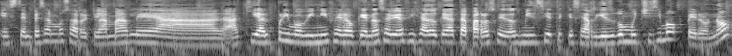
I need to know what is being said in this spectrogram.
Este, empezamos a reclamarle a, aquí al primo vinífero que no se había fijado que era taparrosca de 2007, que se arriesgó muchísimo, pero no.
